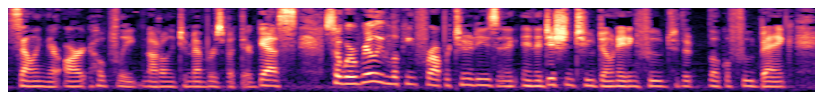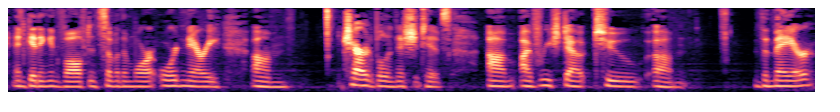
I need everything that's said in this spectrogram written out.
selling their art, hopefully not only to members but their guests. So we're really looking for opportunities in, in addition to donating food to the local food bank and getting involved in some of the more ordinary um, charitable initiatives. Um, I've reached out to um, the mayor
